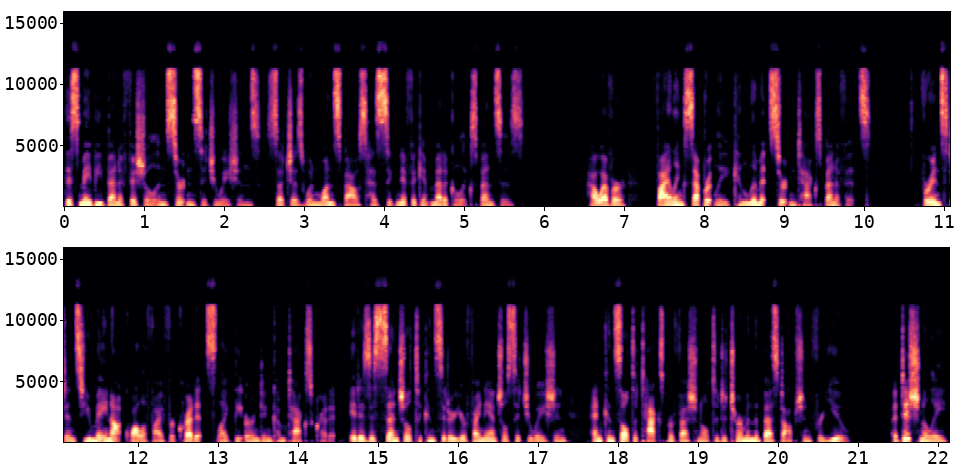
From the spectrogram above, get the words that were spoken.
This may be beneficial in certain situations, such as when one spouse has significant medical expenses. However, filing separately can limit certain tax benefits. For instance, you may not qualify for credits like the Earned Income Tax Credit. It is essential to consider your financial situation and consult a tax professional to determine the best option for you. Additionally,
